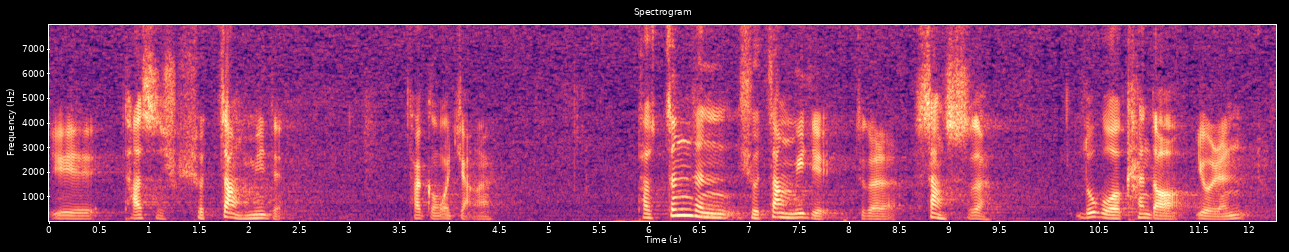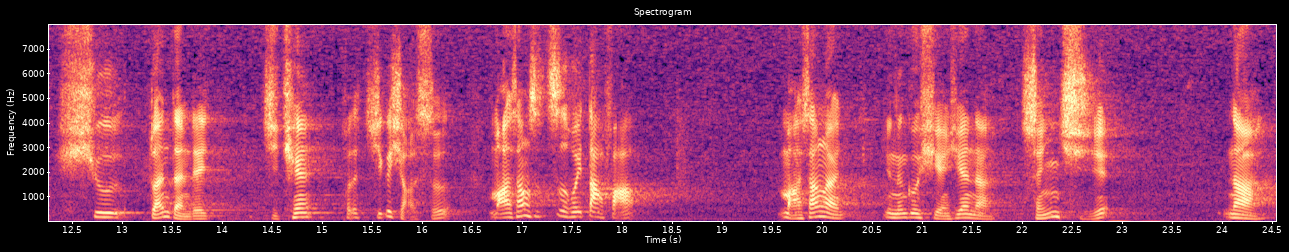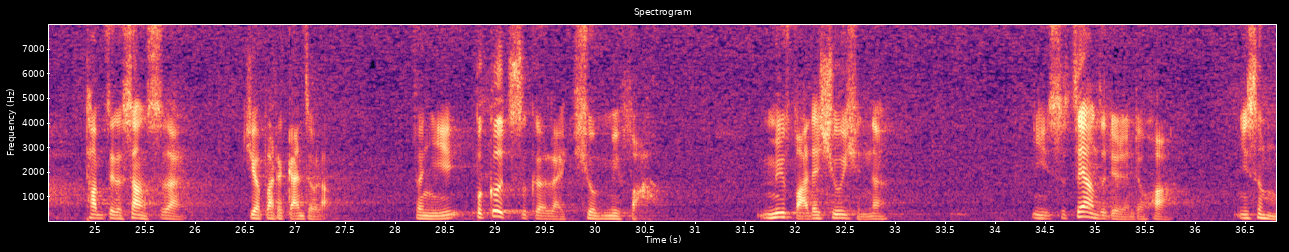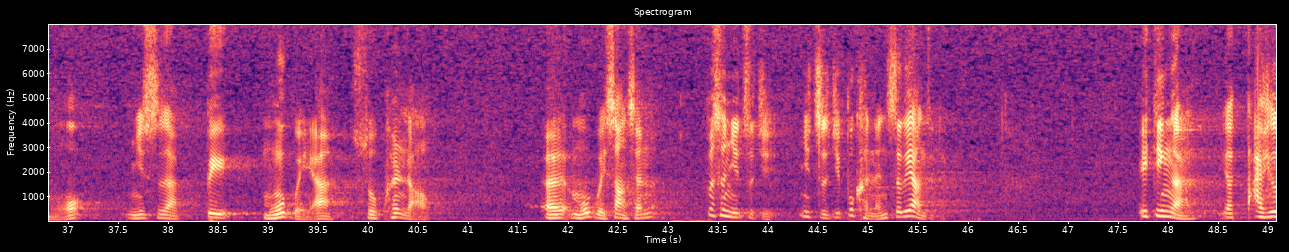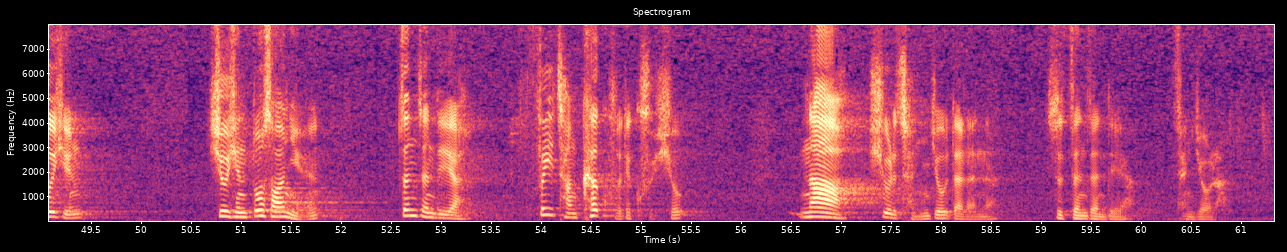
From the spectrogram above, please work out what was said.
也他是学藏密的，他跟我讲啊，他真正学藏密的这个上师啊，如果看到有人修短短的几天或者几个小时。马上是智慧大法，马上啊就能够显现呢神奇，那他们这个上司啊就要把他赶走了，说你不够资格来修密法，密法的修行呢，你是这样子的人的话，你是魔，你是啊被魔鬼啊所困扰，呃魔鬼上身了，不是你自己，你自己不可能这个样子的。一定啊，要大修行，修行多少年，真正的呀，非常刻苦的苦修，那修了成就的人呢，是真正的呀成就了。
